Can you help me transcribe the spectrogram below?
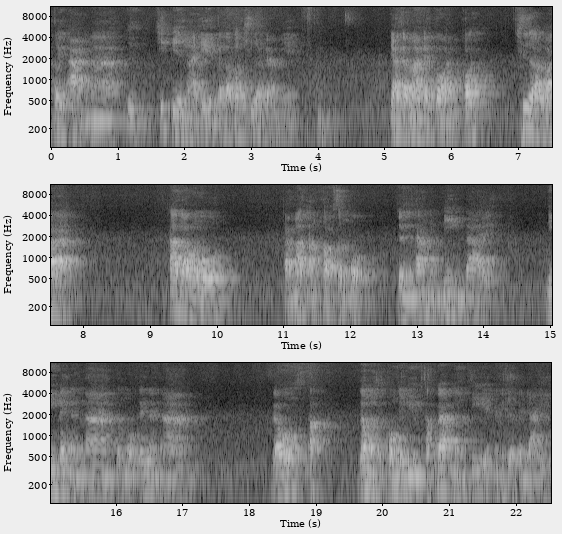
เคยอ่านมา หรือคิดพิจารณาเองแล้วเราก็เชื่อแบบนี้ อยากจะมาแต่ก่อนก็เชื่อว่า ถ้าเราสามารถทำความสงบ จนกระทั่งมันนิ่งได้ นิ่งได้นานๆสงบได้นานๆแล้วสักแล้วมันคงจะมีสักแวบหนึ่งที่มันจะเกิดปัญญาเอง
